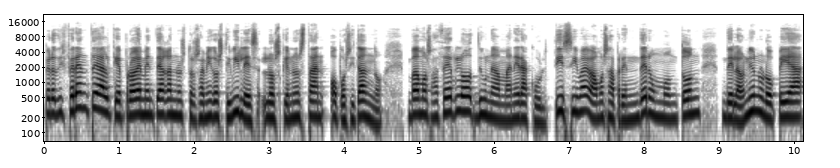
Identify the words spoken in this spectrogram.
pero diferente al que probablemente hagan nuestros amigos civiles, los que no están opositando. Vamos a hacerlo de una manera cultísima y vamos a aprender un montón de la Unión Europea,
